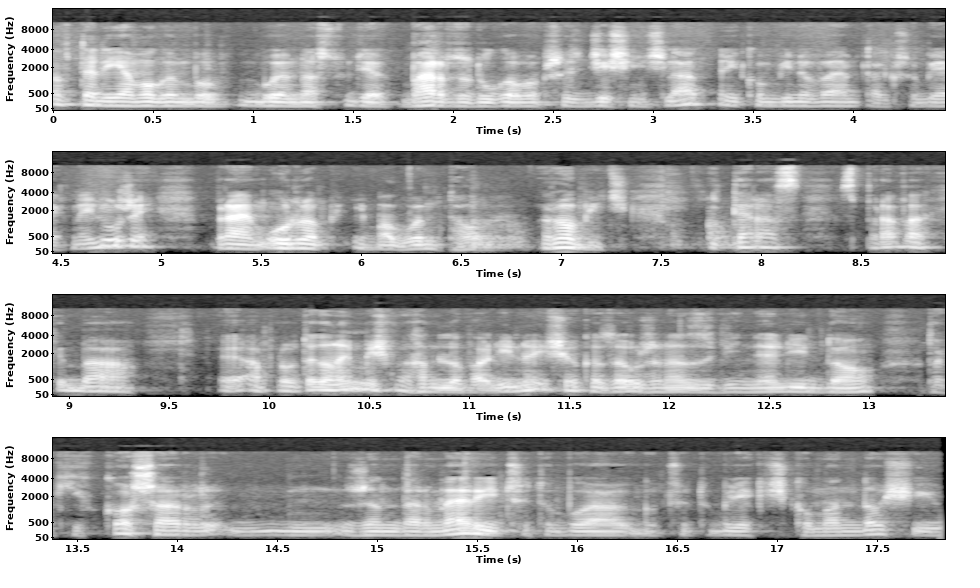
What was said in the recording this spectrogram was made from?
No wtedy ja mogłem, bo byłem na studiach bardzo długo, bo przez 10 lat, no i kombinowałem tak, żeby jak najdłużej, brałem urlop i mogłem to robić. I teraz sprawa chyba A propos tego, no i myśmy handlowali, no i się okazało, że nas zwinęli do takich koszar mm, żandarmerii, czy to, była, czy to byli jakieś komandosi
